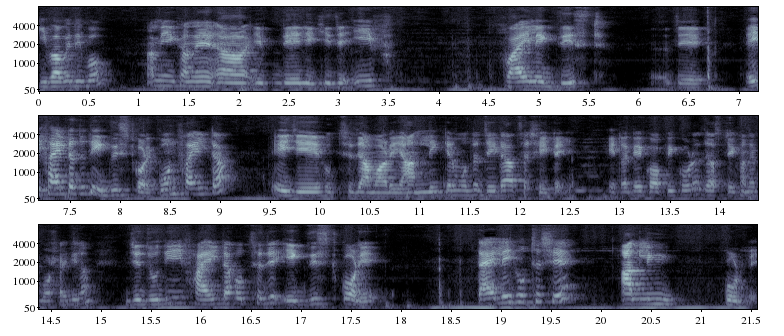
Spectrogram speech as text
কীভাবে দিব? আমি এখানে ইফ দিয়ে লিখি যে ইফ ফাইল এক্সিস্ট যে এই ফাইলটা যদি এক্সিস্ট করে, কোন ফাইলটা এই যে হচ্ছে যে আমার এই আনলিঙ্কের মধ্যে যেটা আছে সেটাই। এটাকে কপি করে জাস্ট এখানে বসাই দিলাম। যে যদি এই ফাইলটা হচ্ছে যে এক্সিস্ট করে, তাইলেই হচ্ছে সে আনলিঙ্ক করবে।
